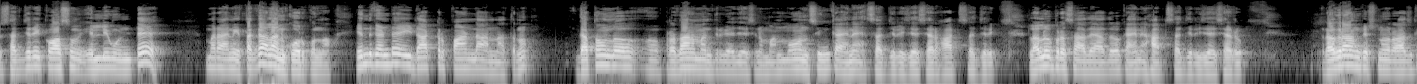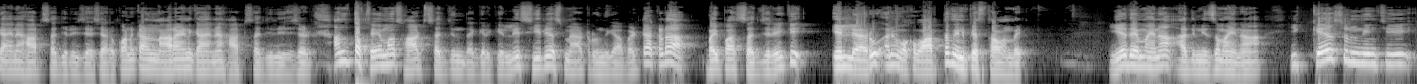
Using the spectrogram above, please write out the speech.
సర్జరీ కోసం వెళ్ళి ఉంటే మరి ఆయనకి తగ్గాలని కోరుకుందాం. ఎందుకంటే ఈ డాక్టర్ పాండా అన్న అతను గతంలో ప్రధానమంత్రిగా చేసిన మన్మోహన్ సింగ్కి ఆయనే సర్జరీ చేశారు హార్ట్ సర్జరీ. లలూ ప్రసాద్ యాదవ్కి ఆయనే హార్ట్ సర్జరీ చేశారు. రఘురామకృష్ణరాజుకి ఆయనే హార్ట్ సర్జరీ చేశారు. కొనకాల నారాయణకి ఆయనే హార్ట్ సర్జరీ చేశాడు. అంత ఫేమస్ హార్ట్ సర్జన్ దగ్గరికి వెళ్ళి సీరియస్ మ్యాటర్ ఉంది కాబట్టి అక్కడ బైపాస్ సర్జరీకి వెళ్ళారు అని ఒక వార్త వినిపిస్తూ ఉంది. ఏదేమైనా అది నిజమైనా? ఈ కేసుల నుంచి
